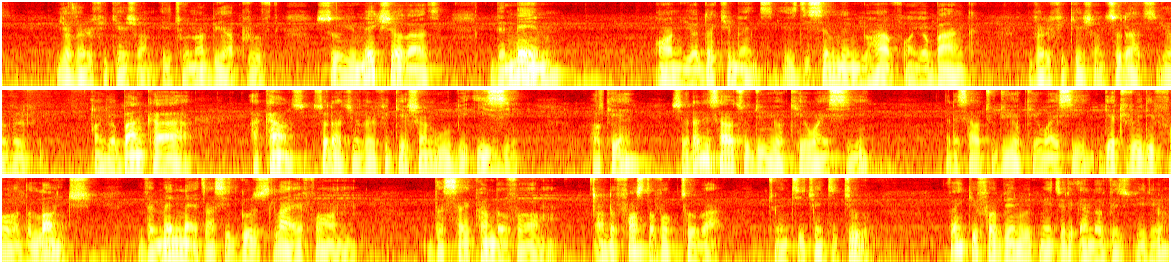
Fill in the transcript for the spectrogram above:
your verification. It will not be approved. So you make sure that the name on your documents is the same name you have on your bank verification so that your on your bank uh, accounts so that your verification will be easy. Okay? So that is how to do your KYC that is how to do your KYC get ready for the launch. The mainnet as it goes live on the 2nd of um, on the 1st of October 2022 thank you for being with me to the end of this video.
